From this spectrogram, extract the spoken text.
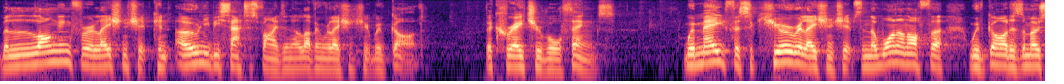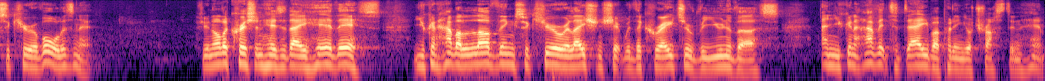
The longing for relationship can only be satisfied in a loving relationship with God, the creator of all things. We're made for secure relationships, and the one on offer with God is the most secure of all, isn't it? If you're not a Christian here today, hear this. You can have a loving, secure relationship with the creator of the universe, and you can have it today by putting your trust in him.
